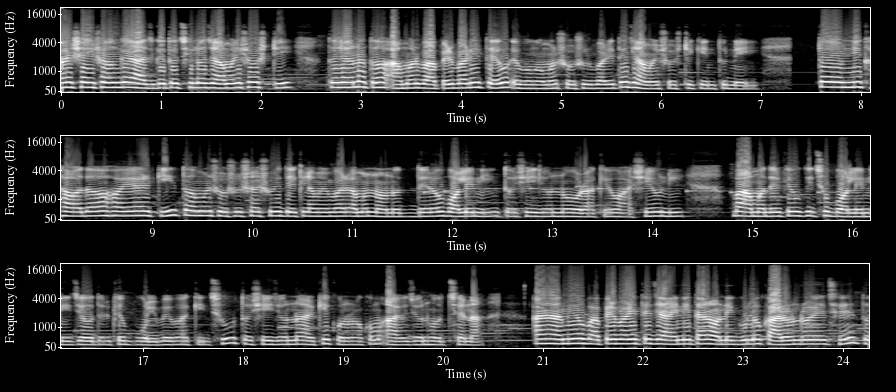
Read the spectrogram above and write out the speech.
আর সেই সঙ্গে আজকে তো ছিল জামাই ষষ্ঠী, তো জানো তো, আমার বাপের বাড়িতেও এবং আমার শ্বশুর বাড়িতে জামাই ষষ্ঠী কিন্তু নেই। তো এমনি খাওয়া দাওয়া হয় আর কি, তো আমার শ্বশুর শাশুড়ি দেখলাম এবার আমার ননদদেরও বলেনি, তো সেই জন্য ওরা কেউ আসেও নি, বা আমাদেরকেও কিছু বলেনি যে ওদেরকে বলবে বা কিছু, তো সেই জন্য আর কি কোনো রকম আয়োজন হচ্ছে না। আর আমিও বাপের বাড়িতে যাইনি, তার অনেকগুলো কারণ রয়েছে। তো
